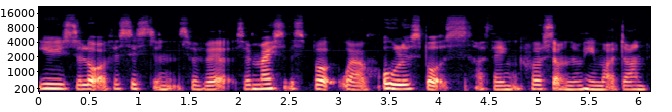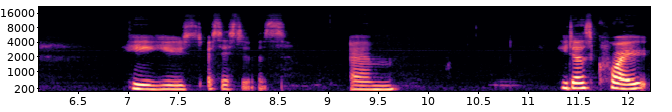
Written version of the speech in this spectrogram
used a lot of assistance with it. So most of the spot, well, all the spots, I think, for some of them he might have done, he used assistance. Um, he does quote,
